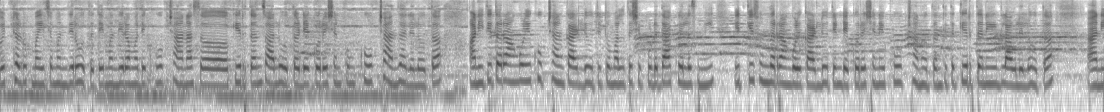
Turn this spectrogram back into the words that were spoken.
विठ्ठल रुक्माईचं मंदिर होतं. ते मंदिरामध्ये खूप छान असं कीर्तन चालू होतं. डेकोरेशन पण खूप छान झालेलं होतं. आणि तिथं रांगोळी खूप छान काढली होती. तुम्हाला तशी पुढे दाखवेलच मी. इतकी सुंदर रांगोळी काढली होती आणि डेकोरेशनही खूप छान होतं. आणि तिथं कीर्तनही लावलेलं होतं. आणि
